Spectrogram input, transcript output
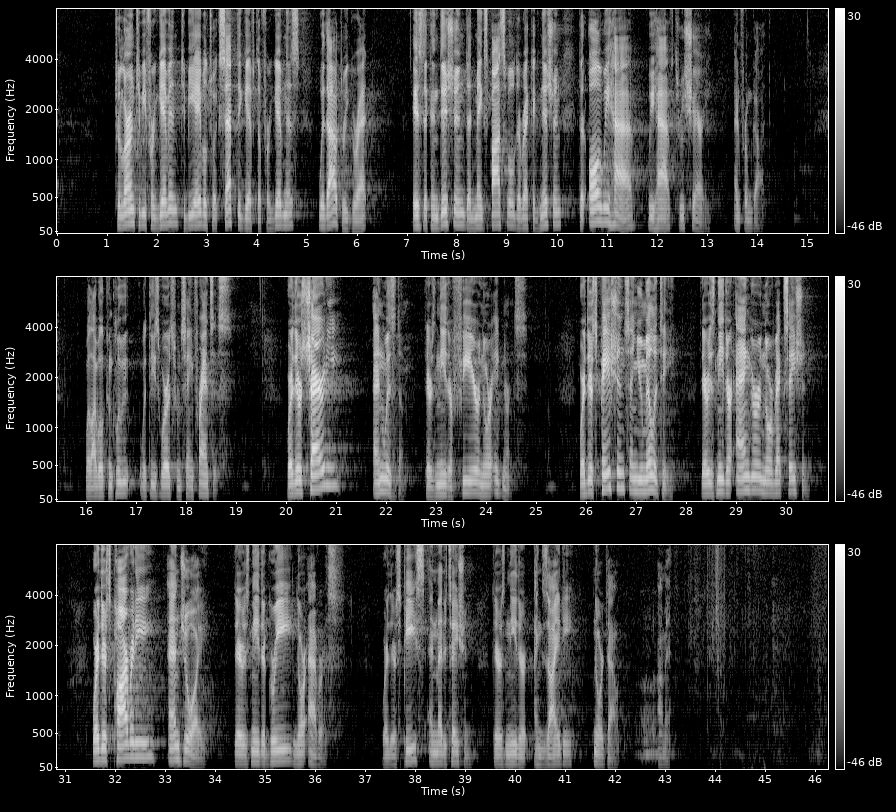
To learn to be forgiven, to be able to accept the gift of forgiveness without regret, is the condition that makes possible the recognition that all we have, we have through sharing and from God. Well, I will conclude with these words from St. Francis Where there's charity and wisdom, there is neither fear nor ignorance. Where there's patience and humility, there is neither anger nor vexation. Where there's poverty and joy, there is neither greed nor avarice. Where there's peace and meditation, there is neither anxiety nor doubt. Amen.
